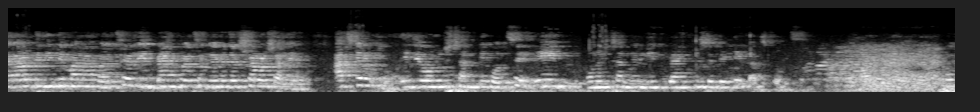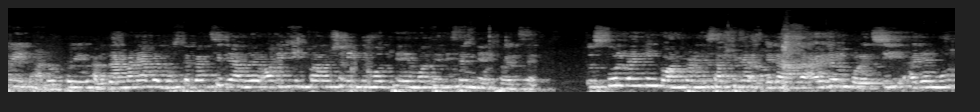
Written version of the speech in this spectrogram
এগারোটি নীতিমালা হয়েছে লিড ব্যাংক হয়েছে দুই হাজার ষোলো সালে। আজকের এই যে অনুষ্ঠানটি হচ্ছে, এই অনুষ্ঠানটি লিড ব্যাংক হিসেবে কে কাজ করছে? খুবই ভালো খুবই ভালো। তার মানে আমরা বুঝতে পারছি যে আমাদের অনেক ইনফরমেশন ইতিমধ্যে এর মধ্যে ডিসেমিনেট হয়েছে। তো স্কুল ব্যাংকিং কনফারেন্স আসলে যেটা আমরা আয়োজন করেছি আর এর মূল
